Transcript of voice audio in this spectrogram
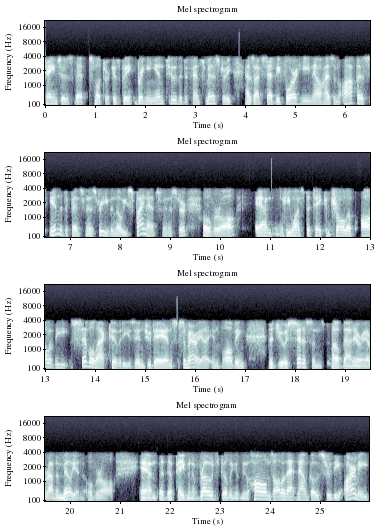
changes that Smotrich is bringing into the defense ministry. As I've said before, he now has an office in the defense ministry, even though he's finance minister overall and he wants to take control of all of the civil activities in Judea and Samaria involving the Jewish citizens of that area, around a million overall. And the pavement of roads, building of new homes, all of that now goes through the army.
